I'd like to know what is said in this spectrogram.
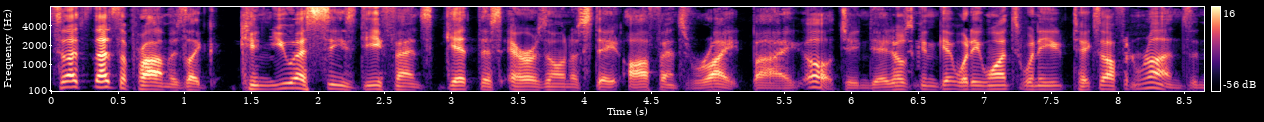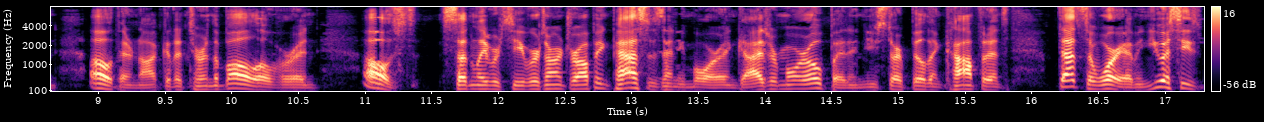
So that's that's the problem. Is like, can USC's defense get this Arizona State offense right by oh, Jayden Daniels can get what he wants when he takes off and runs, and oh, they're not going to turn the ball over, and oh, s- suddenly receivers aren't dropping passes anymore, and guys are more open, and you start building confidence. That's the worry. I mean, USC's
